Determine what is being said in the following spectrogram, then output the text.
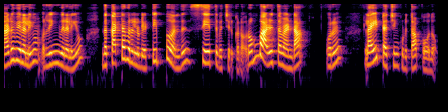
நடுவிரலையும் ரிங் விரலையும் இந்த கட்டை விரலுடைய டிப்பு வந்து சேர்த்து வச்சுருக்கணும். ரொம்ப அழுத்த வேண்டாம். ஒரு லைட் டச்சிங் கொடுத்தா போதும்.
